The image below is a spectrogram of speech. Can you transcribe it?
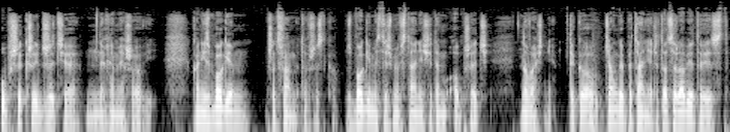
uprzykrzyć życie Nehemiaszowi. Koniec Bogiem Przetrwamy to wszystko. Z Bogiem jesteśmy w stanie się temu oprzeć. No właśnie, tylko ciągłe pytanie, czy to, co robię, to jest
